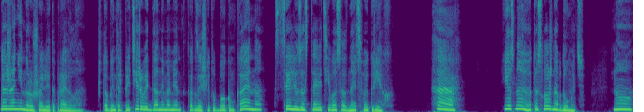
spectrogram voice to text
даже они нарушали это правило чтобы интерпретировать данный момент как защиту Богом Каина с целью заставить его осознать свой грех. Ха. Я знаю, это сложно обдумать, но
